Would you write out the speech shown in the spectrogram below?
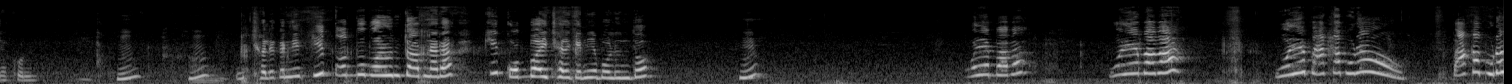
দেখুন। হুম? হুম? ছেলেকে নিয়ে কি করব বলুন তো আপনারা? কি করব এই ছেলেকে নিয়ে বলুন তো? হুম ওরে বাবা ওরে বাবা ওরে পাকা বুড়ো পাকা বুড়ো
